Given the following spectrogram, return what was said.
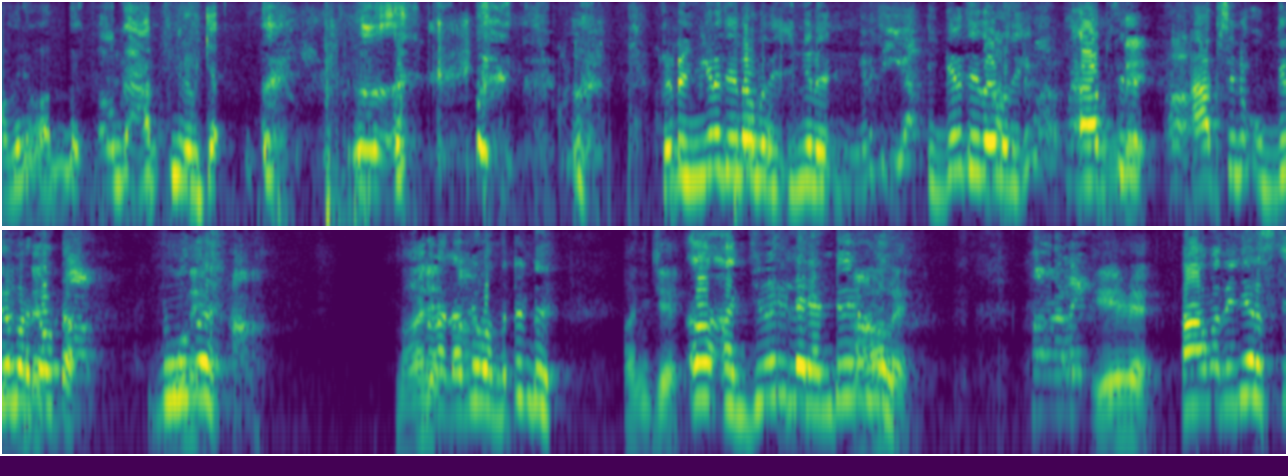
അവർ വന്ന് നമുക്ക് ആപ്സിന് കളിക്കാം. ചേട്ടാ ഇങ്ങനെ ചെയ്താൽ മതി ഇങ്ങനെ. ഇങ്ങനെ ചെയ്താൽ മതി. ആപ്സിന് ആപ്സിന് ഉഗ്രം വർക്കൗട്ടാ മൂന്ന്. അവർ വന്നിട്ടുണ്ട്. അഞ്ച്. ആ അഞ്ചു പേരില്ല രണ്ടുപേരുള്ളൂ ഏഴ്. ആ മതി ഇനി റെസ്റ്റ്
